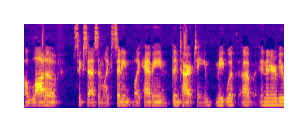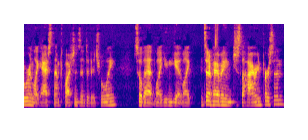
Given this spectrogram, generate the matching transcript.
a lot of success in like setting like having the entire team meet with uh, an interviewer and like ask them questions individually so that like you can get like instead of having just the hiring person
